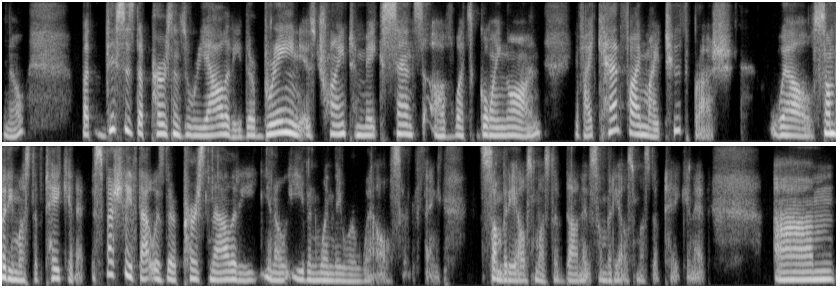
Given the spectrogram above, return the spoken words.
You know but this is the person's reality. Their brain is trying to make sense of what's going on. If i can't find my toothbrush well somebody must have taken it especially if that was their personality you know even when they were well sort of thing. Somebody else must have done it. Somebody else must have taken it um,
